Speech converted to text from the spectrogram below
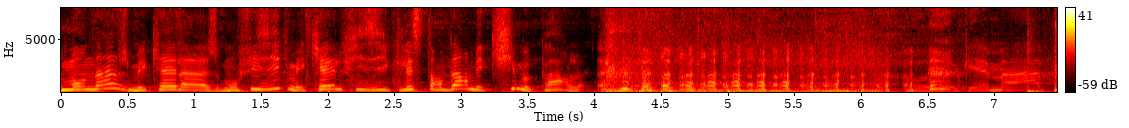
mon âge, mais quel âge? Mon physique, mais quel physique? Les standards, mais qui me parle?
